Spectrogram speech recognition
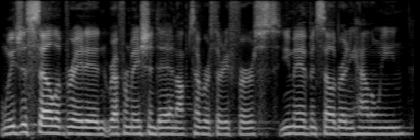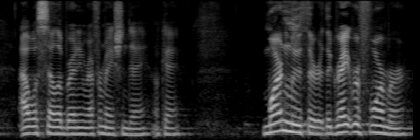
We just celebrated Reformation Day on October 31st. You may have been celebrating Halloween. I was celebrating Reformation Day, okay? Martin Luther, the great reformer,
